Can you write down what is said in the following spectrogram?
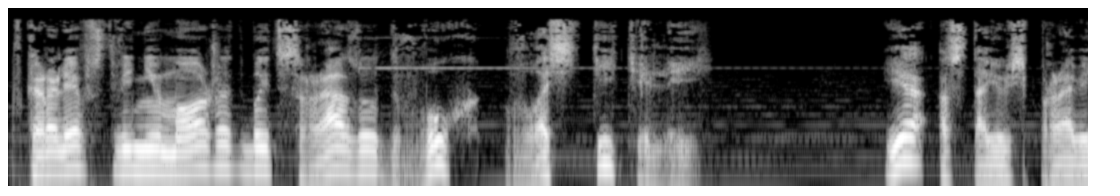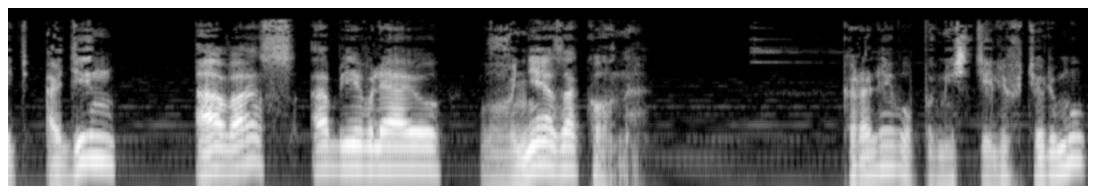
В королевстве не может быть сразу двух властителей. Я остаюсь править один, а вас объявляю вне закона». Королеву поместили в тюрьму,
